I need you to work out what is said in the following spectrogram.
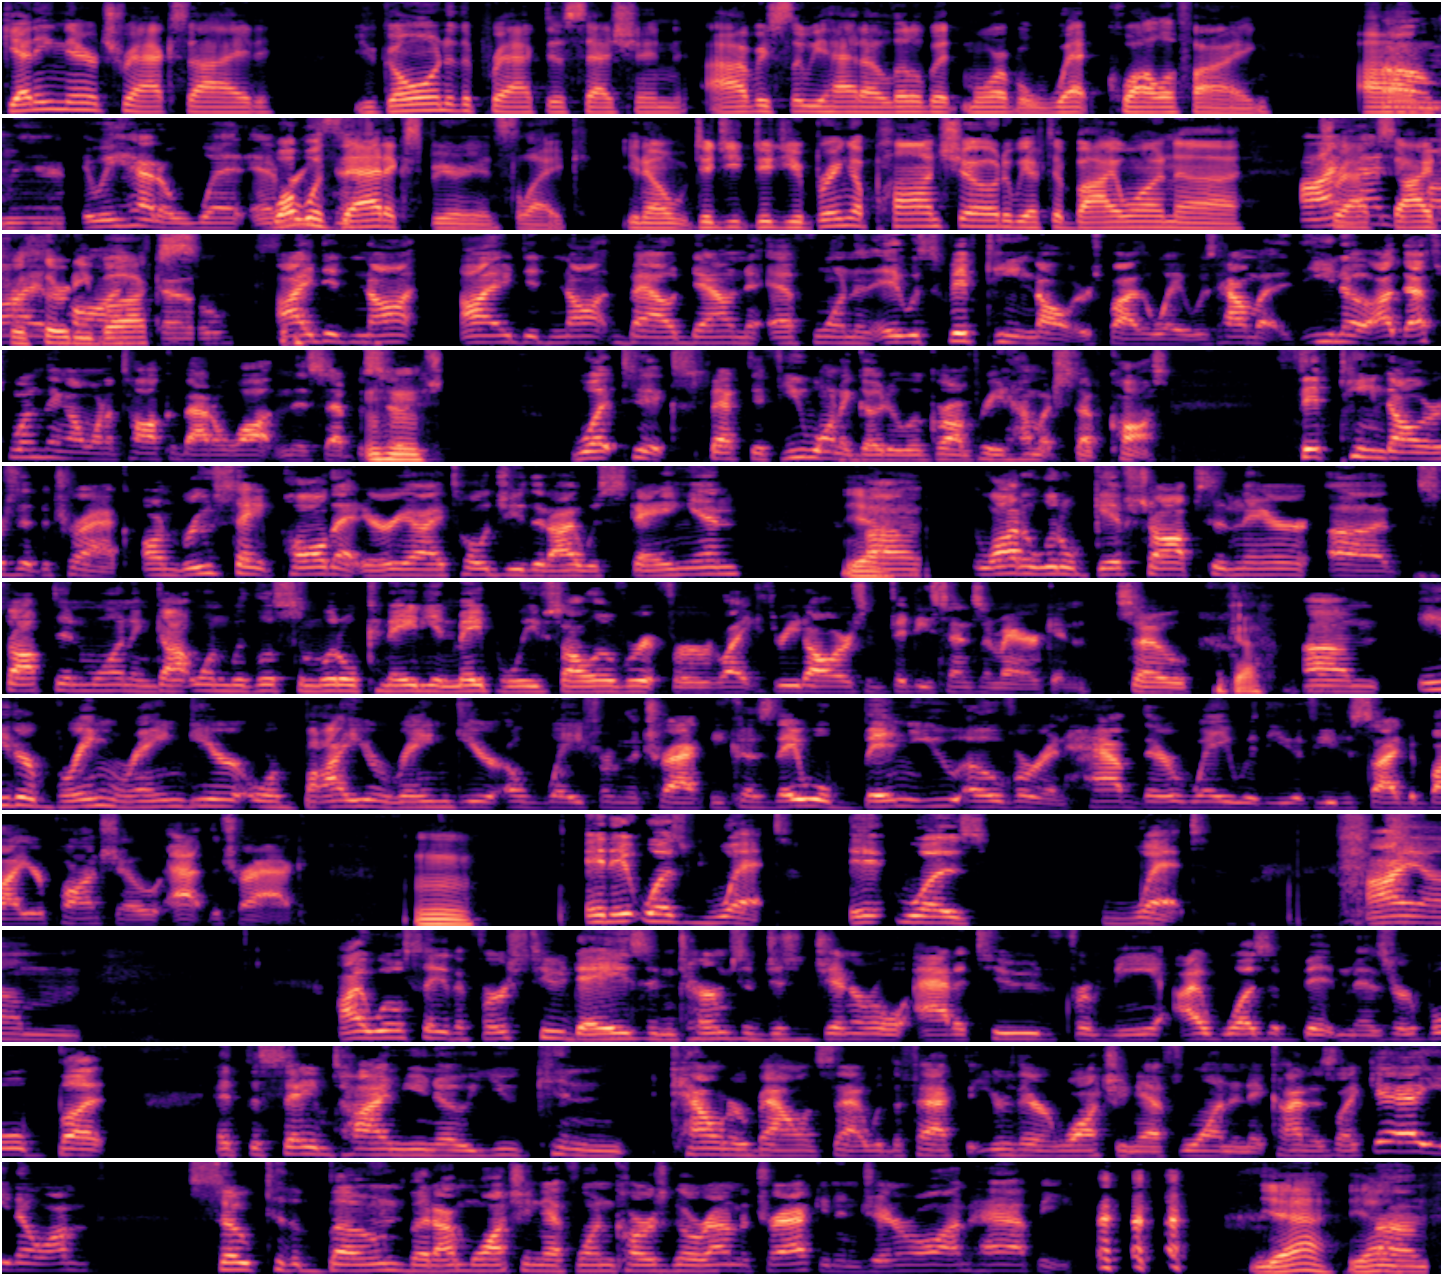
getting there trackside, you're going to the practice session. Obviously, we had a little bit more of a wet qualifying. Oh, um, oh man, we had a wet. Everything. What was that experience like? You know, did you did you bring a poncho? Do we have to buy one uh, trackside for thirty bucks? I did not. I did not bow down to F one, and it was fifteen dollars. By the way, was how much? You know, I, that's one thing I want to talk about a lot in this episode. Mm-hmm. what to expect if you want to go to a Grand Prix and how much stuff costs. Fifteen dollars at the track on Rue Saint Paul, that area I told you that I was staying in. Yeah. Uh, a lot of little gift shops in there. Uh, stopped in one and got one with some little Canadian maple leaves all over it for like three dollars and fifty cents American. So, okay. um, either bring rain gear or buy your rain gear away from the track because they will bend you over and have their way with you if you decide to buy your poncho at the track. Mm. And it was wet. It was wet. I um I will say the first two days, in terms of just general attitude for me, I was a bit miserable. But at the same time, you know, you can counterbalance that with the fact that you're there watching F1 and it kind of is like, yeah, you know, I'm soaked to the bone, but I'm watching F1 cars go around the track and in general, I'm happy. yeah, yeah. Um,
